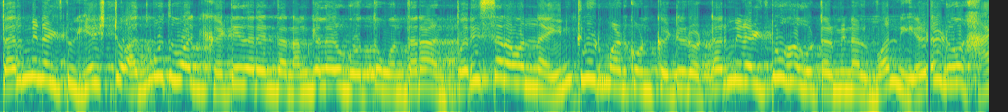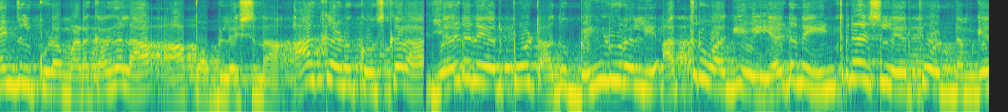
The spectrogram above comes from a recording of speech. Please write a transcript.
ಟರ್ಮಿನಲ್ ಟು ಎಷ್ಟು ಅದ್ಭುತವಾಗಿ ಕಟ್ಟಿದ್ದಾರೆ ಅಂತ ನಮ್ಗೆಲ್ಲರಿಗೂ ಗೊತ್ತು. ಒಂಥರ ಪರಿಸರವನ್ನ ಇನ್ಕ್ಲೂಡ್ ಮಾಡ್ಕೊಂಡು ಕಟ್ಟಿರೋ ಟರ್ಮಿನಲ್ ಟು ಹಾಗೂ ಟರ್ಮಿನಲ್ ಒನ್ ಎರಡು ಹ್ಯಾಂಡಲ್ ಕೂಡ ಮಾಡೋಕ್ಕಾಗಲ್ಲ ಆ ಪಾಪ್ಯುಲೇಷನ್ ಆ ಕಾರಣಕ್ಕೋಸ್ಕರ ಎರಡನೇ ಏರ್ಪೋರ್ಟ್ ಅದು ಬೆಂಗಳೂರಲ್ಲಿ ಹತ್ರವಾಗಿ ಎರಡನೇ ಇಂಟರ್ನ್ಯಾಷನಲ್ ಏರ್ಪೋರ್ಟ್ ನಮಗೆ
